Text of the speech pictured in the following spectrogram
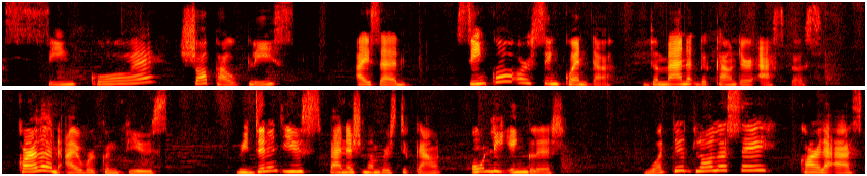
cinco eh? Siopao, please. I said, cinco or cincuenta? The man at the counter asked us. Carla and I were confused. We didn't use Spanish numbers to count, only English. What did Lola say? Carla asked.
